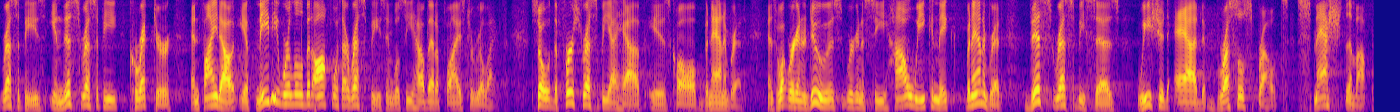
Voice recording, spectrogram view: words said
recipes in this recipe corrector and find out if maybe we're a little bit off with our recipes, and we'll see how that applies to real life. So the first recipe I have is called banana bread. And so what we're going to do is we're going to see how we can make banana bread. This recipe says we should add Brussels sprouts, smash them up,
